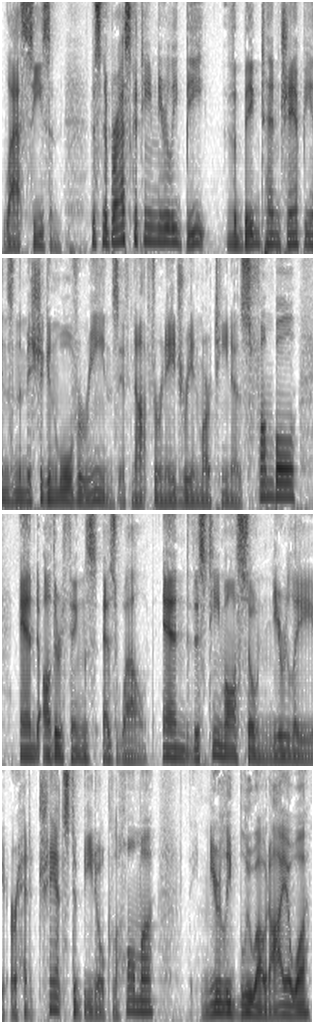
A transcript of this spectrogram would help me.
last season. This Nebraska team nearly beat the Big Ten champions in the Michigan Wolverines, if not for an Adrian Martinez fumble and other things as well. And this team also nearly or had a chance to beat Oklahoma. They nearly blew out Iowa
